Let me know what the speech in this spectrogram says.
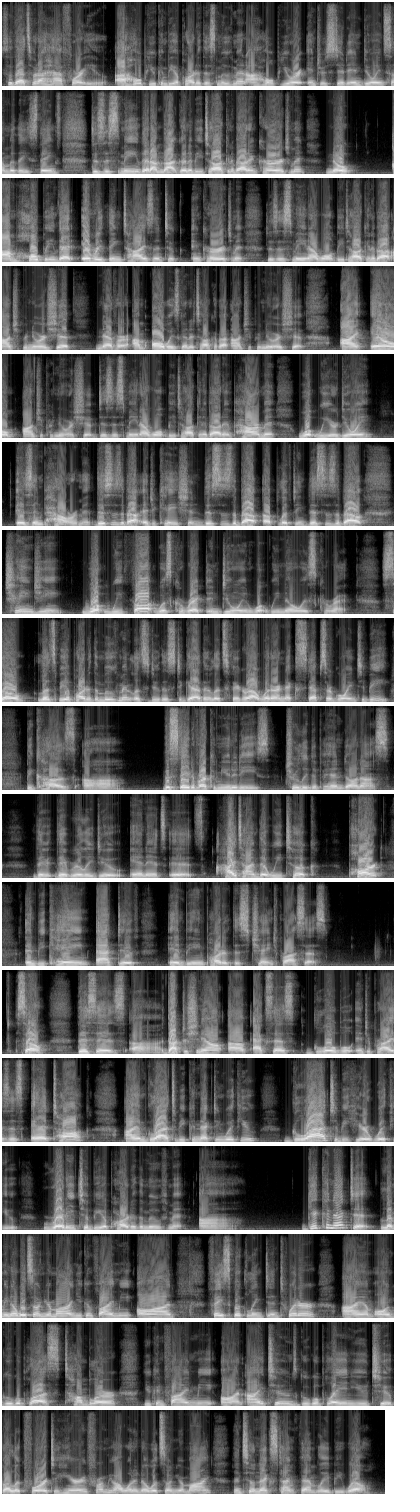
so that's what I have for you. I hope you can be a part of this movement. I hope you are interested in doing some of these things. Does this mean that I'm not going to be talking about encouragement? Nope. I'm hoping that everything ties into encouragement. Does this mean I won't be talking about entrepreneurship? Never. I'm always going to talk about entrepreneurship. I am entrepreneurship. Does this mean I won't be talking about empowerment? What we are doing? Is empowerment. This is about education. This is about uplifting. This is about changing what we thought was correct and doing what we know is correct. So let's be a part of the movement. Let's do this together. Let's figure out what our next steps are going to be because uh, the state of our communities truly depend on us. They, they really do. And it's, it's high time that we took part and became active in being part of this change process. So, this is uh, Dr. Chanel of Access Global Enterprises Ed Talk. I am glad to be connecting with you, glad to be here with you, ready to be a part of the movement. Uh, get connected. Let me know what's on your mind. You can find me on Facebook, LinkedIn, Twitter. I am on Google Plus, Tumblr. You can find me on iTunes, Google Play, and YouTube. I look forward to hearing from you. I want to know what's on your mind. Until next time, family, be well.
